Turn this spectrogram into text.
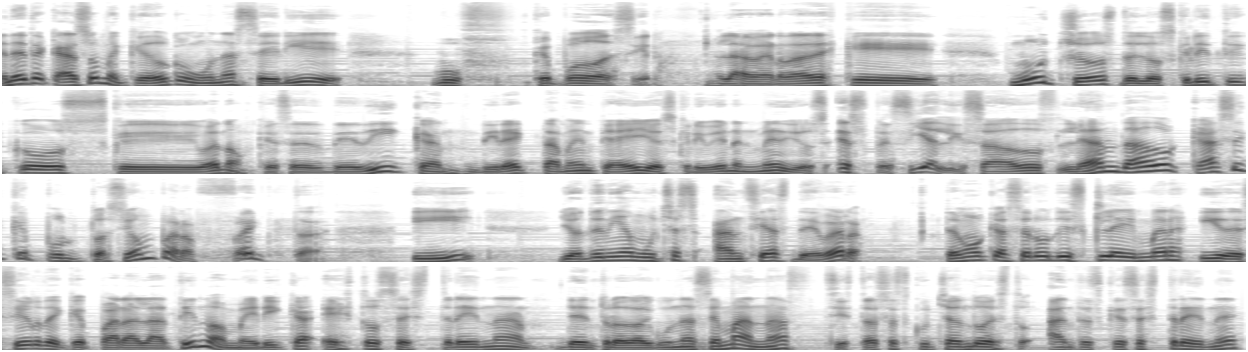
En este caso me quedo con una serie, uff, ¿qué puedo decir? La verdad es que muchos de los críticos que, bueno, que se dedican directamente a ello, escribir en medios especializados, le han dado casi que puntuación perfecta. Y yo tenía muchas ansias de ver tengo que hacer un disclaimer y decir de que para Latinoamérica esto se estrena dentro de algunas semanas. Si estás escuchando esto antes que se estrene,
